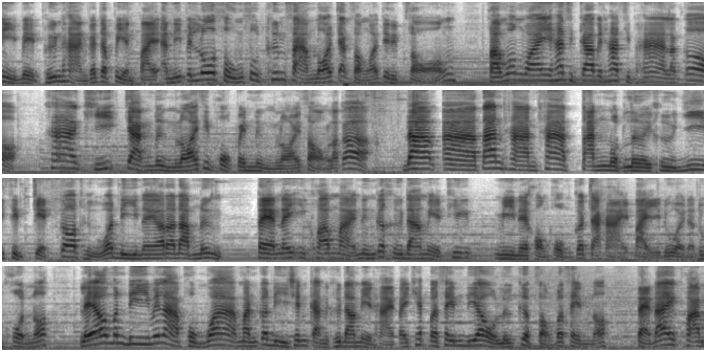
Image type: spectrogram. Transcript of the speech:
นี่เบสพื้นฐานก็จะเปลี่ยนไป อันนี้เป็นโล่สูงสุดขึ้น 300 จาก 272 ความว่องไว 59 เป็น 55 แล้วก็ค่าคิจาก 116 เป็น 102 แล้วก็ดามอ่าต้านทานธาตุตันหมดเลยคือ 27 ก็ถือว่าดีในระดับหนึ่ง แต่ในอีกความหมายหนึ่งก็คือดาเมจที่มีในของผมก็จะหายไปด้วยนะทุกคนเนาะแล้วมันดีไหมล่ะผมว่ามันก็ดีเช่นกันคือดาเมจหายไปแค่เปอร์เซ็นต์เดียวหรือเกือบ2%เนาะแต่ได้ความ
